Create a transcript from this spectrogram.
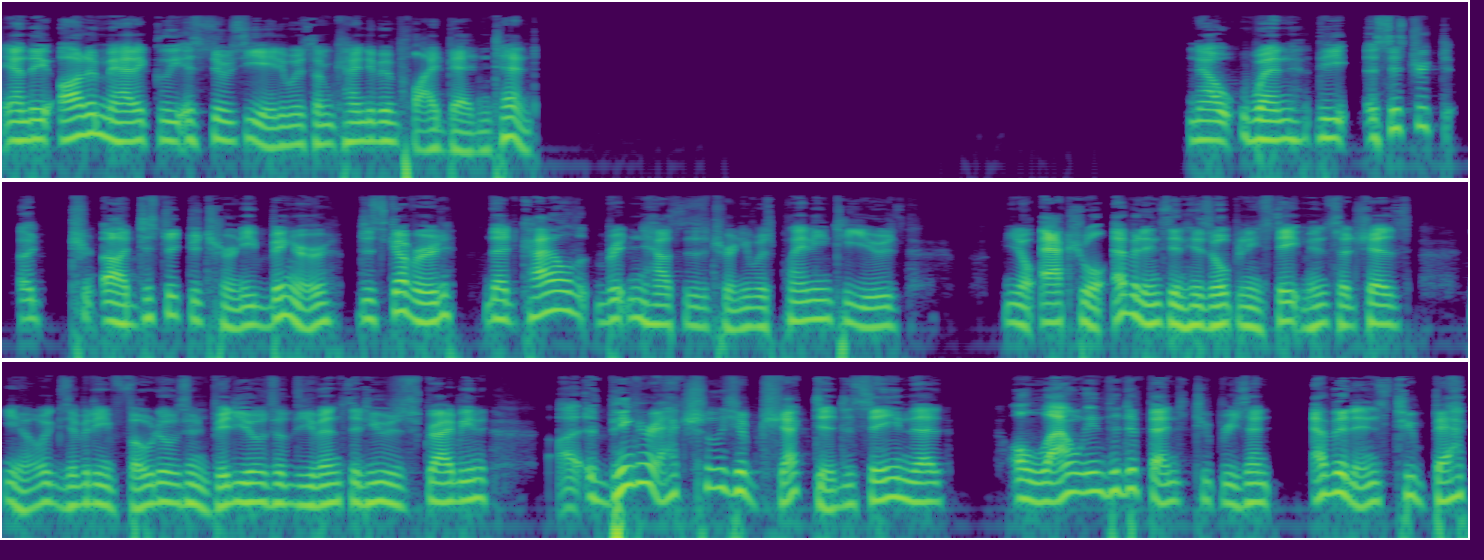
and they automatically associate it with some kind of implied bad intent. Now, when the district, uh, uh, district attorney Binger discovered that Kyle Rittenhouse's attorney was planning to use, you know, actual evidence in his opening statement, such as, you know, exhibiting photos and videos of the events that he was describing, uh, Binger actually objected, saying that allowing the defense to present evidence to back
